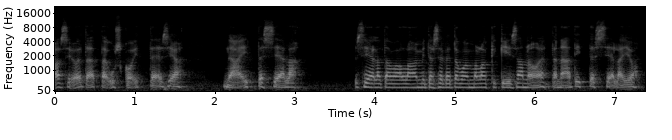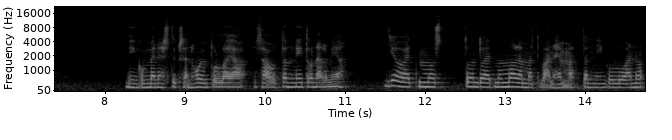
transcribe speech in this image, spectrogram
asioita, että usko itteesi ja näe itse siellä, siellä tavallaan, mitä se vetovoimalakikin sanoo, että näet itse siellä jo niin kuin menestyksen huipulla ja saavuttanut niitä unelmia. Joo, että musta tuntuu, että mun molemmat vanhemmat on niin kuin luonut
